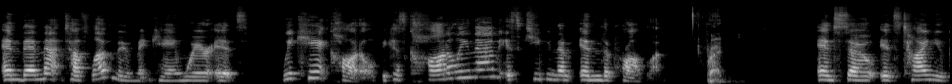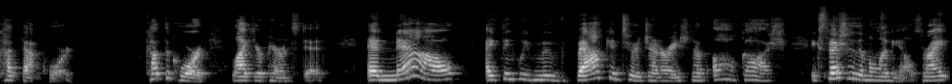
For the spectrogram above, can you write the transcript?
And then that tough love movement came where it's we can't coddle because coddling them is keeping them in the problem. Right. And so it's time you cut that cord, cut the cord like your parents did. And now I think we've moved back into a generation of, oh gosh, especially the millennials, right?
